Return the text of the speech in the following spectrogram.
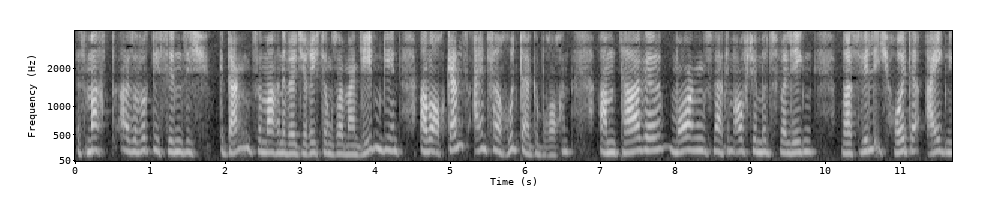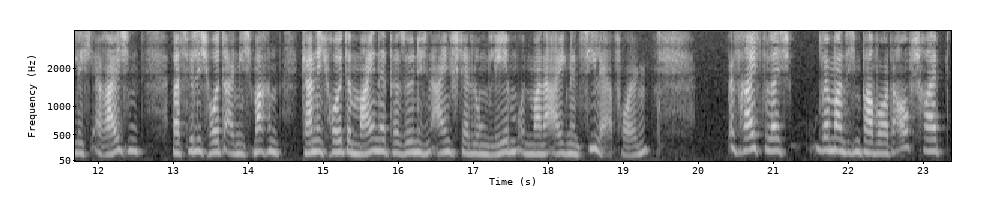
Es macht also wirklich Sinn, sich Gedanken zu machen, in welche Richtung soll mein Leben gehen, aber auch ganz einfach runtergebrochen, am Tage morgens nach dem Aufstehen mit zu überlegen, was will ich heute eigentlich erreichen, was will ich heute eigentlich machen, kann ich heute meine persönlichen Einstellungen leben und meine eigenen Ziele erfolgen. Es reicht vielleicht, wenn man sich ein paar Worte aufschreibt,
